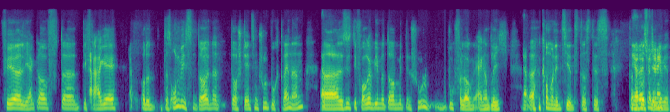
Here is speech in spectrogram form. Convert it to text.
für Lehrkraft äh, die Frage, ja. oder das Unwissen da, da steht es im Schulbuch drinnen. Ja. Äh, das ist die Frage, wie man da mit den Schulbuchverlagen eigentlich äh, kommuniziert, dass das ja, da ist wahrscheinlich,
